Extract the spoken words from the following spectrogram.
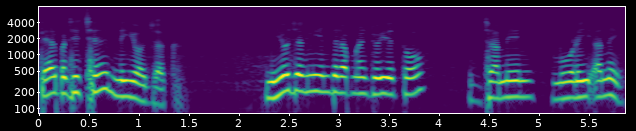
ત્યાર પછી છે નિયોજક. નિયોજકની અંદર આપણે જોઈએ તો જમીન, મૂડી અને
